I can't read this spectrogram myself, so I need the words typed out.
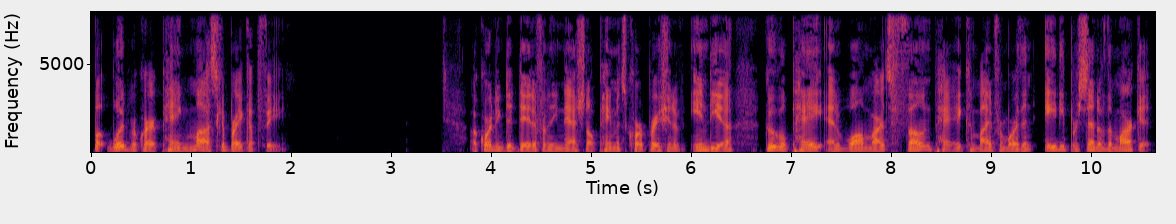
but would require paying Musk a breakup fee. According to data from the National Payments Corporation of India, Google Pay and Walmart's PhonePe combined for more than 80% of the market.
